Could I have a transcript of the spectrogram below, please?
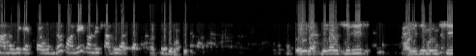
মানবিক একটা উদ্যোগ। অনেক অনেক সাধুবাদ। এই রক্তদান শিবির অদিতি মুন্সি,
